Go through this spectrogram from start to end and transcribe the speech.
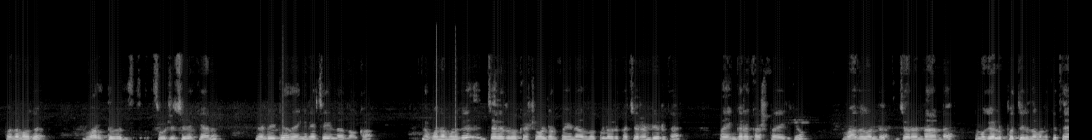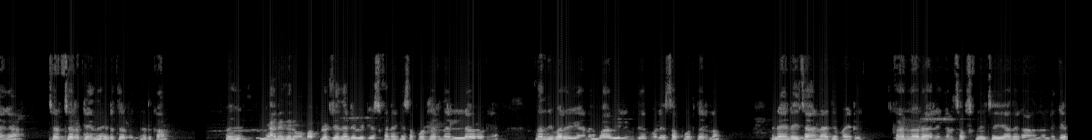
അപ്പോൾ നമുക്ക് വറുത്ത് സൂക്ഷിച്ച് വെക്കാൻ വേണ്ടിയിട്ട് അതെങ്ങനെയാണ് ചെയ്യുന്നത് നോക്കാം. അപ്പോൾ നമ്മൾക്ക് ചിലർക്കൊക്കെ ഷോൾഡർ പെയിൻ അതൊക്കെ ഉള്ളവരൊക്കെ ചുരണ്ടി എടുക്കാൻ ഭയങ്കര കഷ്ടമായിരിക്കും അപ്പോൾ അതുകൊണ്ട് ചുരണ്ടാണ്ട് നമുക്ക് എളുപ്പത്തിൽ നമുക്ക് തേങ്ങ ചിരട്ടയിൽ നിന്ന് എടുത്ത് എടുക്കാം. അപ്പോൾ ഞാൻ ഇതിനു മുമ്പ് അപ്ലോഡ് ചെയ്ത എന്റെ വീഡിയോസ് കണ്ടെങ്കിൽ സപ്പോർട്ട് തരുന്ന എല്ലാവരോടും ഞാൻ നന്ദി പറയുകയാണ്. ഭാവിയിലും ഇതേപോലെ സപ്പോർട്ട് തരണം. പിന്നെ എന്റെ ഈ ചാനൽ ആദ്യമായിട്ട് കാണുന്നവരാരെങ്കിലും സബ്സ്ക്രൈബ് ചെയ്യാതെ കാണുന്നുണ്ടെങ്കിൽ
